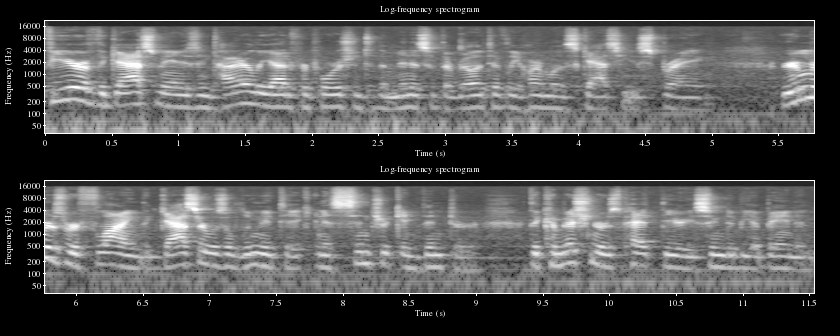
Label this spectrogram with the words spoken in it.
Fear of the gas man is entirely out of proportion to the menace of the relatively harmless gas he is spraying. Rumors were flying the gasser was a lunatic, an eccentric inventor. The commissioner's pet theory soon to be abandoned,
